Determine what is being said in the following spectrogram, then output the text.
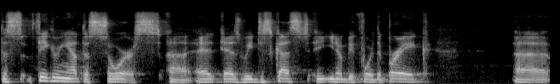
the figuring out the source. Uh, as we discussed, you know, before the break, uh,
